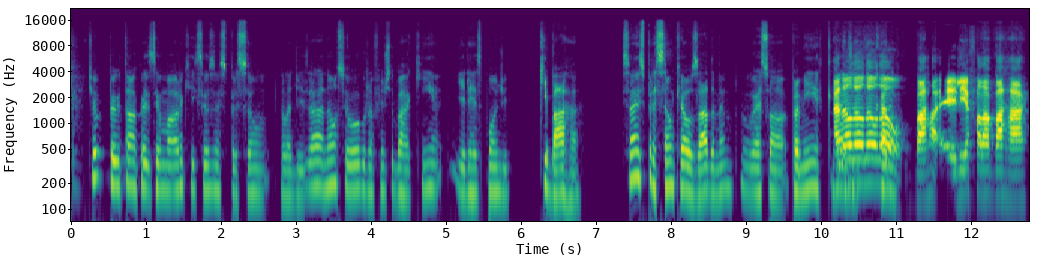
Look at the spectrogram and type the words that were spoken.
Deixa eu perguntar uma coisa. Tem uma hora que você usa uma expressão, ela diz, ah, não, seu ogro na frente da barraquinha, e ele responde, que barra? Isso é uma expressão que é usada mesmo? Ou é só, pra mim... que Ah, não, não, não, cara- não. Barra... Ele ia falar barraquinha.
